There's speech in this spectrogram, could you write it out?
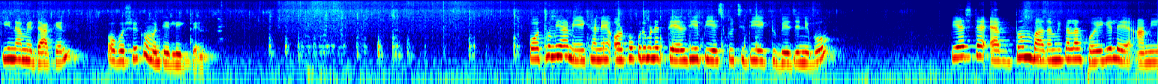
কী নামে ডাকেন, অবশ্যই কমেন্টে লিখবেন। প্রথমে আমি এখানে অল্প পরিমাণে তেল দিয়ে পেঁয়াজ কুচি দিয়ে একটু বেজে নিব। পেঁয়াজটা একদম বাদামি কালার হয়ে গেলে আমি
